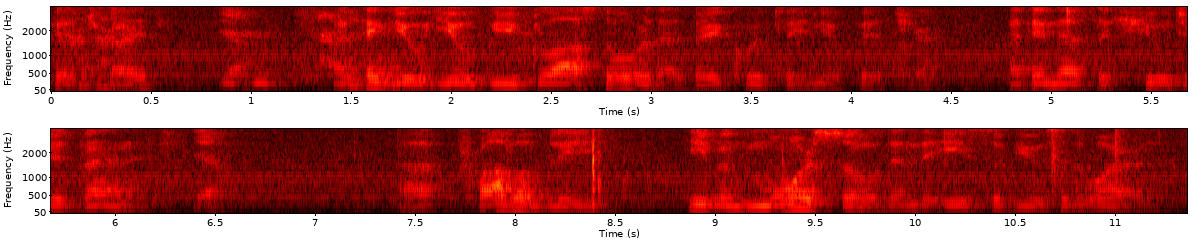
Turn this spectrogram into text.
pitch, right? Yeah. I think you, you, you glossed over that very quickly in your pitch. Okay. I think that's a huge advantage. Yeah. Uh, probably even more so than the ease of use of the wireless.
